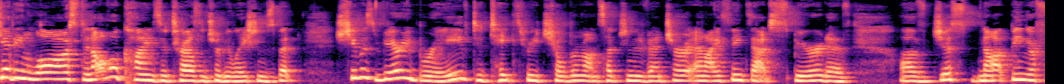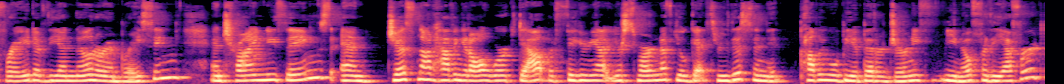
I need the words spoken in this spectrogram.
getting lost and all kinds of trials and tribulations. But she was very brave to take three children on such an adventure. And I think that spirit of of just not being afraid of the unknown or embracing and trying new things and just not having it all worked out, but figuring out you're smart enough, you'll get through this, and it probably will be a better journey, you know, for the effort,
